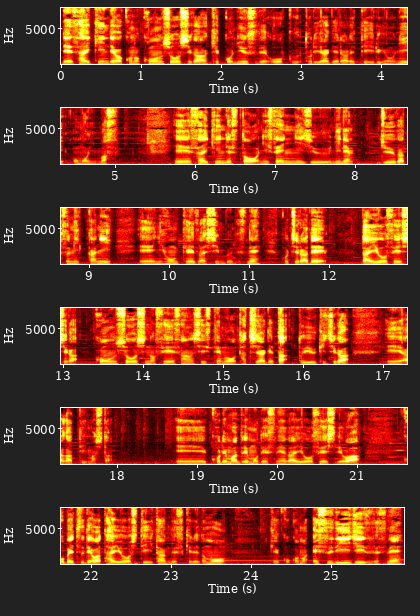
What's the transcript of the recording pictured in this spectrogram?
で、最近ではこの根性紙が結構ニュースで多く取り上げられているように思います。えー、最近ですと2022年10月3日に、えー、日本経済新聞ですね。こちらで大王製紙が根性紙の生産システムを立ち上げたという記事が、えー、上がっていました、えこれまでもですね大王製紙では個別では対応していたんですけれども結構この SDGs ですね、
